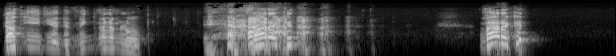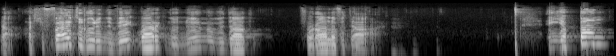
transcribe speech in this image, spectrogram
dat eet je de wind hem lopen. Werken, werken. Nou, als je 50 uur in de week werkt, dan nemen we dat voor alle dagen. In Japan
